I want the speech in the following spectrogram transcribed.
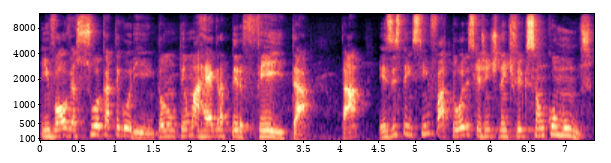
envolve a sua categoria, então não tem uma regra perfeita, tá? Existem sim fatores que a gente identifica que são comuns,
